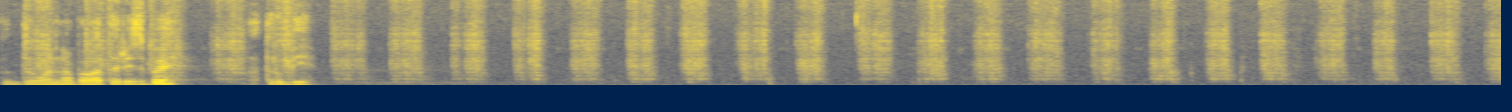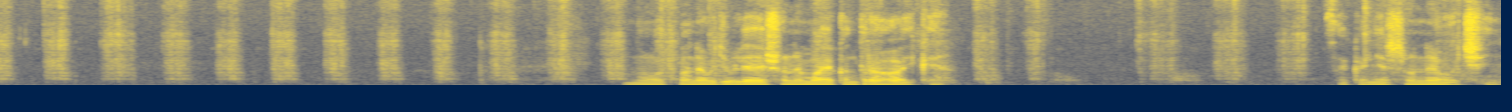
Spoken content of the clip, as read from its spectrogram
Тут довольно багато різьби на трубі. Мене удивляє, що немає контрагайки. Це, звісно, не очень.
